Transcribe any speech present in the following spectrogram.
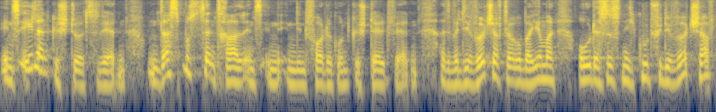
ins Elend gestürzt werden. Und das muss zentral ins, in, in den Vordergrund gestellt werden. Also wenn die Wirtschaft darüber jammert, oh, das ist nicht gut für die Wirtschaft,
